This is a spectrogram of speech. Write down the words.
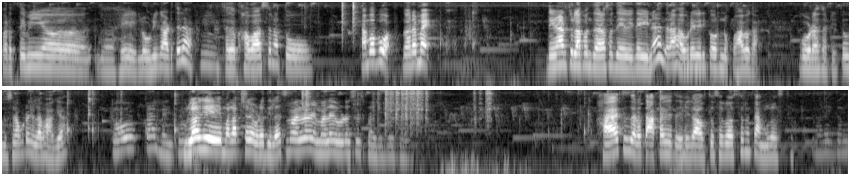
परत ते मी हे लोणी काढते ना त्याचा खवा असतो ना तो. हा बाबू गरम आहे. देणार तुला पण जरासा दे देई ना जरा हवरेगिरी करू नको हा बघा. गोडासाठी. तो दुसरा कुठे गेला? भाग्या? तो काय माहिती? तुला घे मला कशाला एवढा दिलास. मला नाही मला एवढंच पाहिजे. खायचं जरा ताकद येते. हे गावचं सगळं असतं ना चांगलं असतं. मला एकदम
